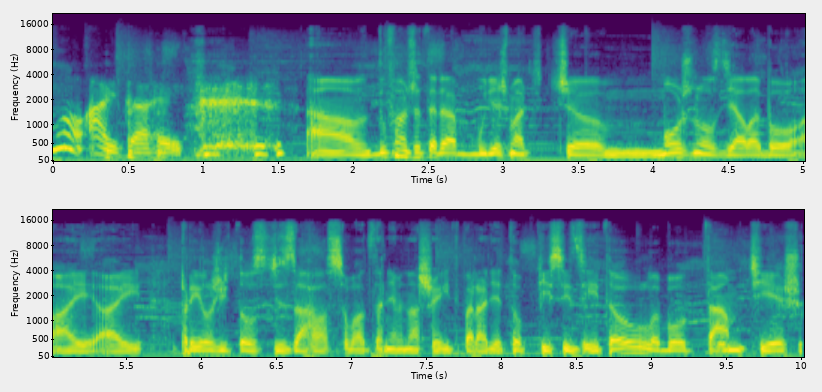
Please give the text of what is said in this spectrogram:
No aj za, hej. A dúfam, že teda budeš mať čo, možnosť alebo aj, aj príležitosť zahlasovať za ne v našej hitparade Top 1000 hitov, lebo tam tiež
